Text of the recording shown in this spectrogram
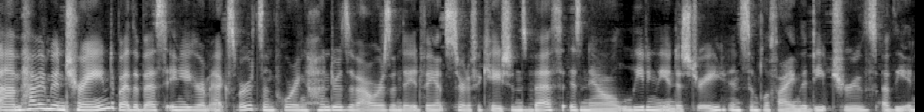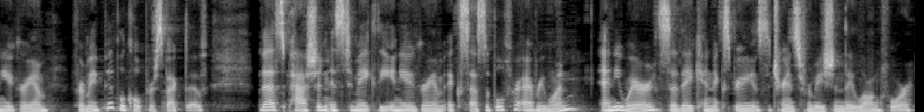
Um, having been trained by the best Enneagram experts and pouring hundreds of hours into advanced certifications, Beth is now leading the industry and simplifying the deep truths of the Enneagram from a biblical perspective. Beth's passion is to make the Enneagram accessible for everyone, anywhere, so they can experience the transformation they long for.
